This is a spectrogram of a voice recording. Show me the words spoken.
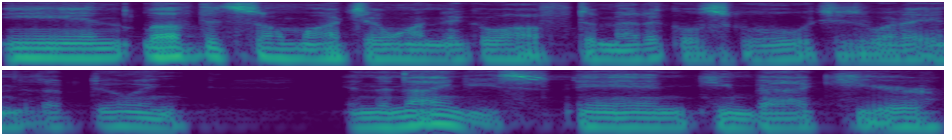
and loved it so much I wanted to go off to medical school, which is what I ended up doing in the 90s and came back here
